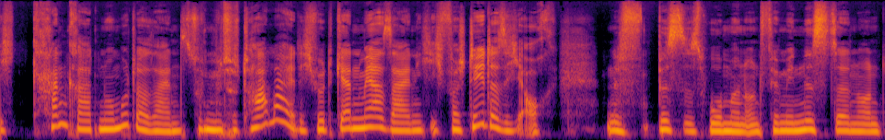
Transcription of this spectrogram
ich kann gerade nur Mutter sein. Es tut mir total leid. Ich würde gern mehr sein. Ich, ich verstehe, dass ich auch eine Businesswoman und Feministin und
